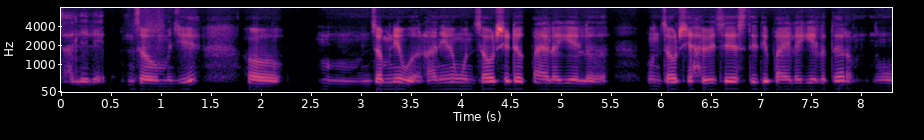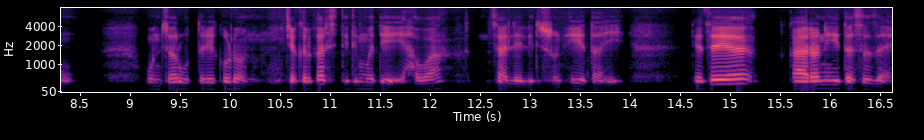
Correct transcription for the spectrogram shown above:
झालेली आहे. जवळ म्हणजे जमिनीवर आणि उंचावरचे ढग पाहायला गेलं उंचावरची हवेची स्थिती पाहायला गेलं तर उंचावर उत्तरेकडून चक्रकार स्थितीमध्ये हवा चाललेली दिसून येत आहे. त्याचं कारणही तसंच आहे.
